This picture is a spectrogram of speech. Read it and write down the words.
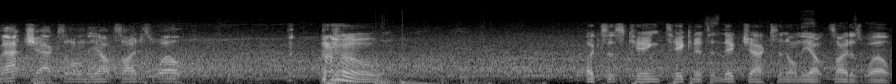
Matt Jackson on the outside as well. Lexis King taking it to Nick Jackson on the outside as well.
